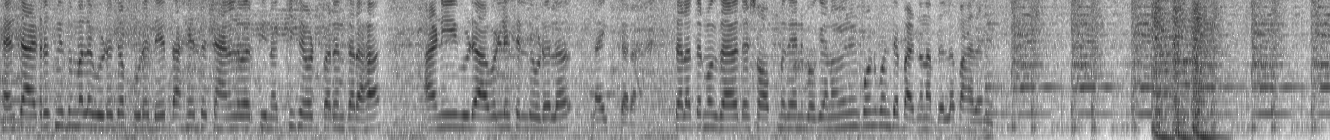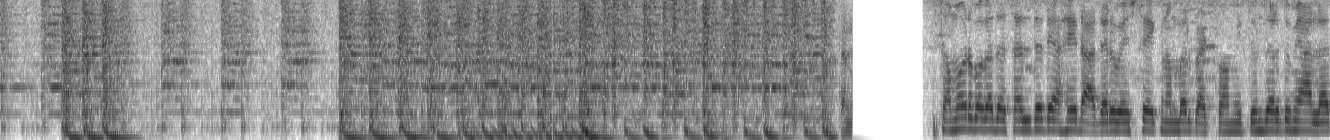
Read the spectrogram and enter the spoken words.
ह्यांचा ॲड्रेस मी तुम्हाला व्हिडिओच्या पुढे देत आहे. तर चॅनलवरती नक्की शेवटपर्यंत राहा आणि व्हिडिओ आवडले असेल तर व्हिडिओला लाईक करा. चला तर मग जाऊया त्या शॉपमध्ये आणि बघूया नवीन कोणकोणते पॅटर्न आपल्याला पाहायला मिळतील. समोर बघत असाल तर ते आहे दादर वेस्टचं एक नंबर प्लॅटफॉर्म इथून जर तुम्ही आलात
